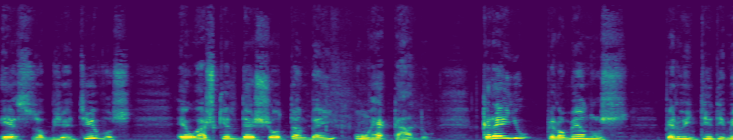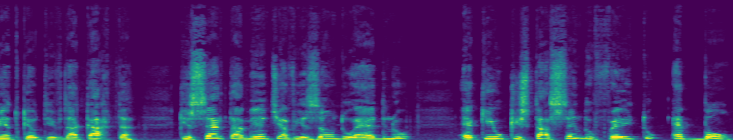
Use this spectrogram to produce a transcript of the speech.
esses objetivos, eu acho que ele deixou também um recado. Creio, pelo menos pelo entendimento que eu tive da carta, que certamente a visão do Edno é que o que está sendo feito é bom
